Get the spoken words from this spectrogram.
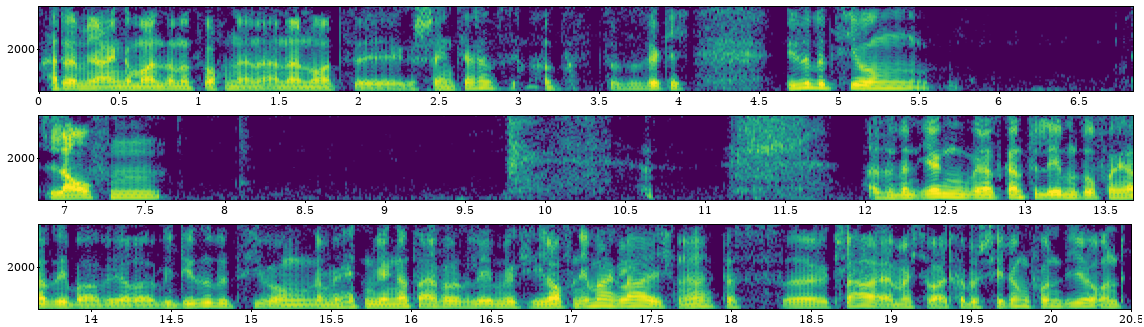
hat er mir ein gemeinsames Wochenende an der Nordsee geschenkt. Ja, das ist immer, das, das ist wirklich, diese Beziehungen laufen Also wenn irgend, wenn das ganze Leben so vorhersehbar wäre wie diese Beziehung, dann hätten wir ein ganz einfaches Leben. Wirklich, die laufen immer gleich. Ne? Das ist äh, klar. Er möchte weiter Bestätigung von dir und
